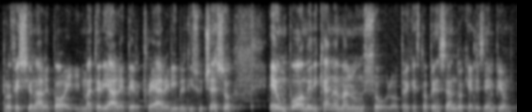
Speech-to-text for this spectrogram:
professionale poi il materiale per creare libri di successo, è un po' americana ma non solo, perché sto pensando che ad esempio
